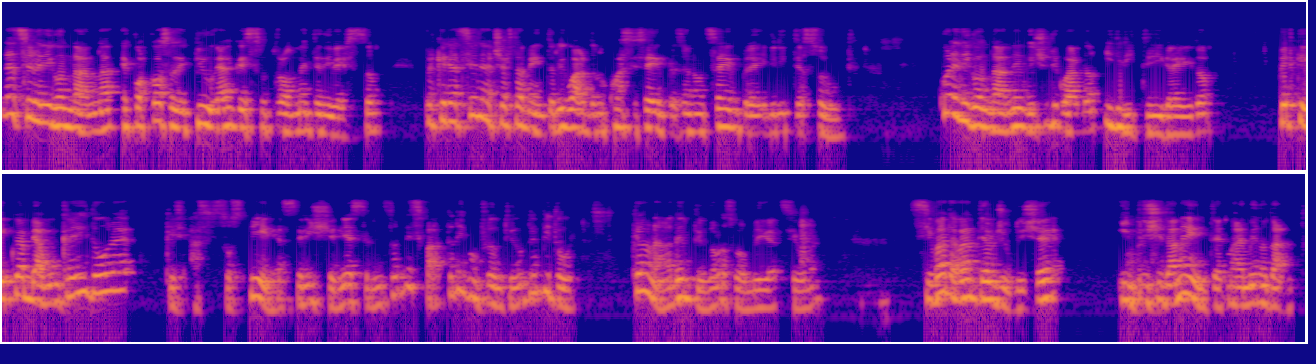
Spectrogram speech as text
L'azione di condanna è qualcosa di più e anche strutturalmente diverso perché le azioni di accertamento riguardano quasi sempre, se non sempre, i diritti assoluti. Quelle di condanna invece riguardano i diritti di credito, perché qui abbiamo un creditore che sostiene, asserisce di essere insoddisfatto nei confronti di un debitore che non ha adempiuto la sua obbligazione. Si va davanti al giudice implicitamente, ma nemmeno tanto,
